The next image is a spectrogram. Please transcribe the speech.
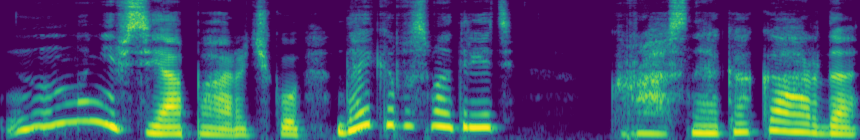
Ну, не все, а парочку. Дай-ка посмотреть. Красная кокарда.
